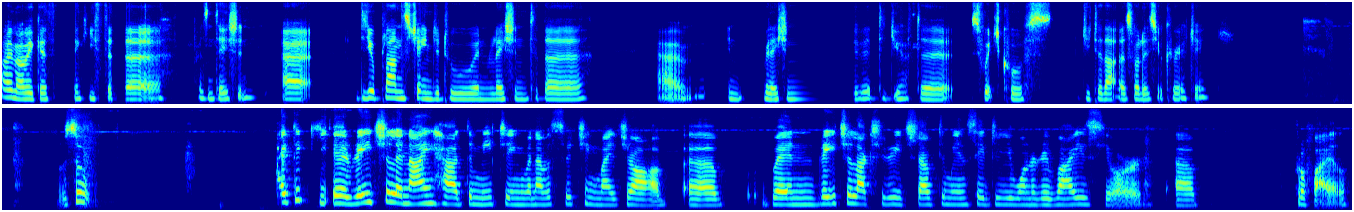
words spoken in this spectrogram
Hi, Malvika. Thank you for the presentation. Uh, did your plans change at all in relation to the um, in relation to it? Did you have to switch course due to that as well as your career change? So I think uh, Rachel and I had the meeting when I was switching my job. Uh, when Rachel actually reached out to me and said, "Do you want to revise your uh, profile?"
